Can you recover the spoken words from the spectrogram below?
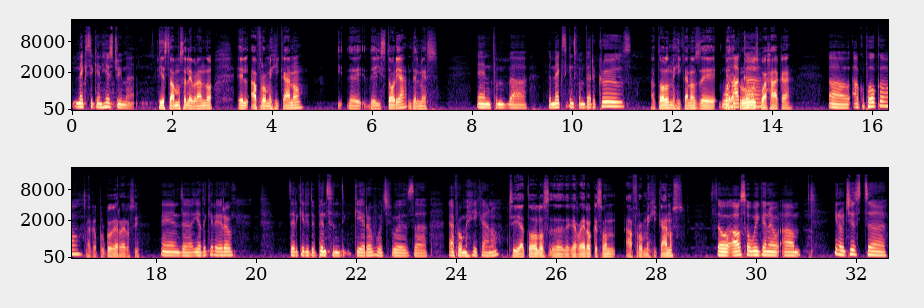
Mexican History Month. Y estamos celebrando el afromexicano de, de historia del mes. And from uh, the Mexicans from Veracruz, A todos los mexicanos de Oaxaca. Veracruz, Oaxaca, uh, Acapulco, Acapulco Guerrero, sí. and uh, yeah, the Guerrero, dedicated to Vincent Guerrero, which was uh, Afro Mexicano. Sí, a todos los eh, de Guerrero que son afromexicanos. So also we're gonna, um, you know, just uh,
